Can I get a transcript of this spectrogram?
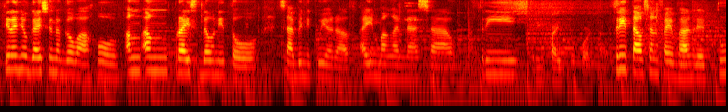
Tingnan nyo guys yung nagawa ko. Ang ang price daw nito, sabi ni Kuya Ralph, ay mga nasa 3 3,500 to 4,000. 3,500 to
